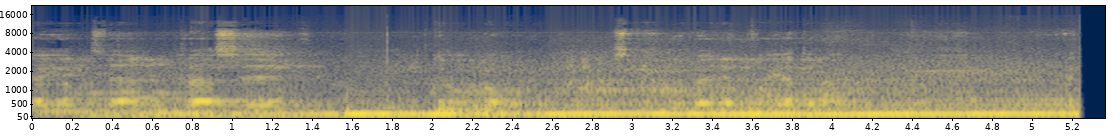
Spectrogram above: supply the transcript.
zamykające klasę drugą z tym numerem pojadą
